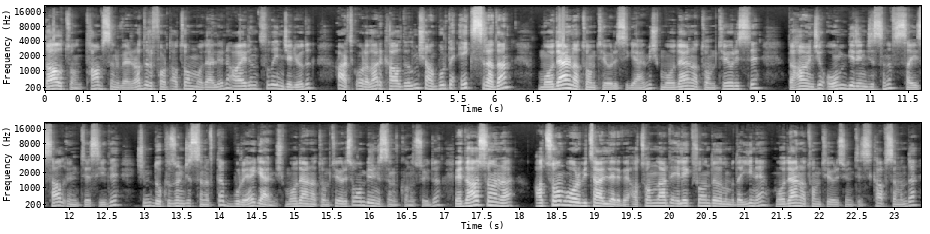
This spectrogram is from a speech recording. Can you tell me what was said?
Dalton, Thomson ve Rutherford atom modellerini ayrıntılı inceliyorduk. Artık oralar kaldırılmış ama burada ekstradan modern atom teorisi gelmiş. Modern atom teorisi daha önce 11. sınıf sayısal ünitesiydi. Şimdi 9. sınıfta buraya gelmiş. Modern atom teorisi 11. sınıf konusuydu. Ve daha sonra atom orbitalleri ve atomlarda elektron dağılımı da yine modern atom teorisi ünitesi kapsamında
